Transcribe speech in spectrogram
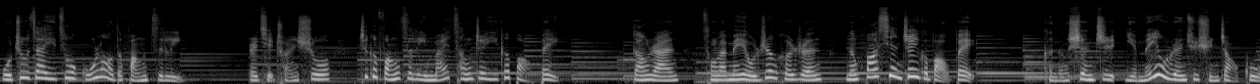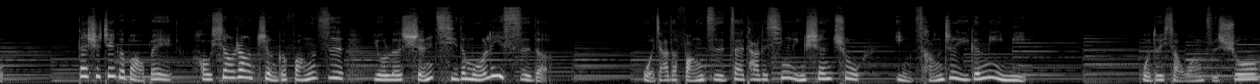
我住在一座古老的房子里，而且传说这个房子里埋藏着一个宝贝。当然，从来没有任何人能发现这个宝贝，可能甚至也没有人去寻找过。但是这个宝贝好像让整个房子有了神奇的魔力似的。我家的房子在他的心灵深处隐藏着一个秘密。我对小王子说：“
